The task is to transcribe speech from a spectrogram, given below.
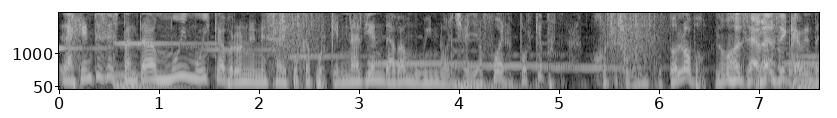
la gente se espantaba muy, muy cabrón en esa época porque nadie andaba muy noche allá afuera. ¿Por qué? Porque a lo mejor te comía un puto lobo, ¿no? O sea, básicamente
